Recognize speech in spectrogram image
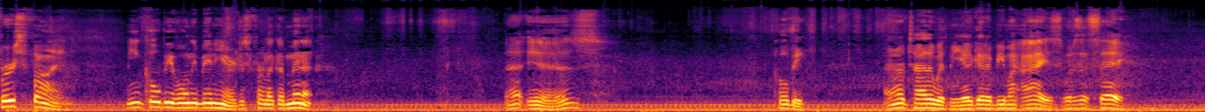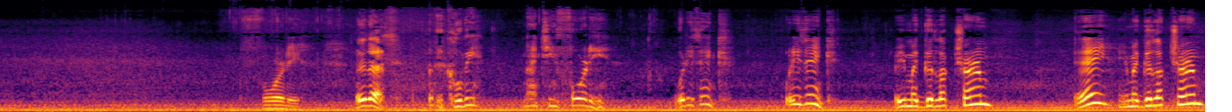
First find. Me and Colby have only been here just for like a minute. That is Kobe. I don't have Tyler with me. You gotta be my eyes. What does it say? 40. Look at that. Look at Kobe. 1940. What do you think? What do you think? Are you my good luck charm? Hey, you're my good luck charm?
